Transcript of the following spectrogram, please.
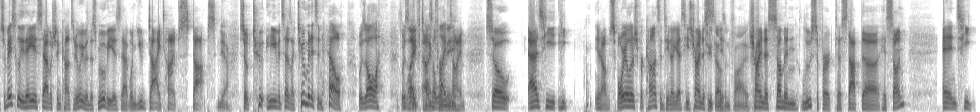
So basically, they established in continuity in this movie is that when you die, time stops. Yeah. So two, he even says like two minutes in hell was all I a was like lifetime was a for me. lifetime. So as he he, you know, spoilers for Constantine. I guess he's trying to 2005. trying to summon Lucifer to stop the his son, and he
